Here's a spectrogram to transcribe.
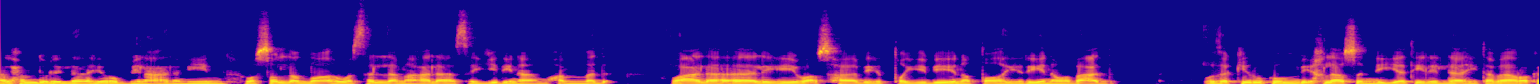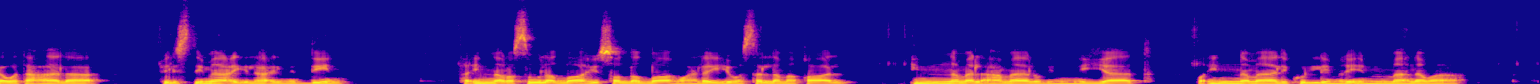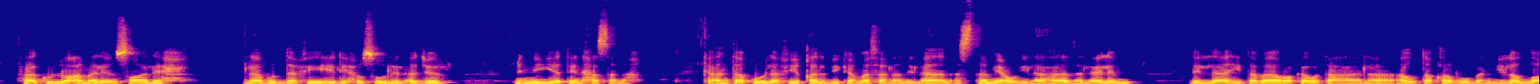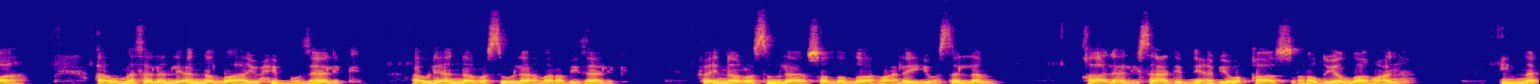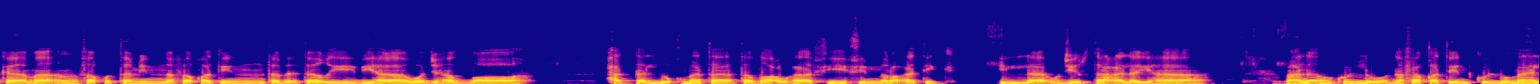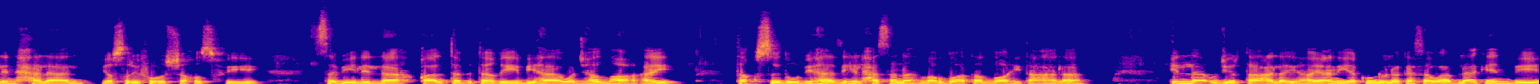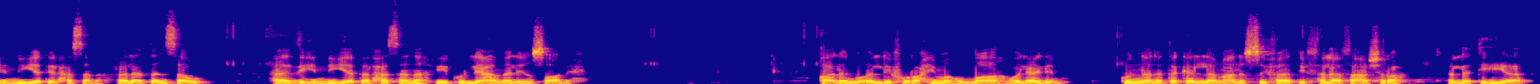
الحمد لله رب العالمين وصلى الله وسلم على سيدنا محمد وعلى آله وأصحابه الطيبين الطاهرين وبعد. أذكركم بإخلاص النية لله تبارك وتعالى في الاستماع إلى علم الدين. فإن رسول الله صلى الله عليه وسلم قال إنما الأعمال بالنيات وإنما لكل امرئ ما نوى. فكل عمل صالح لا بد فيه لحصول الأجر من نية حسنة. كأن تقول في قلبك مثلا الآن أستمع إلى هذا العلم لله تبارك وتعالى أو تقربا إلى الله أو مثلا لأن الله يحب ذلك أو لأن الرسول أمر بذلك. فإن الرسول صلى الله عليه وسلم قال لسعد بن أبي وقاص رضي الله عنه إنك ما أنفقت من نفقة تبتغي بها وجه الله حتى اللقمة تضعها في في امرأتك إلا أجرت عليها. معناه كل نفقة كل مال حلال يصرفه الشخص في سبيل الله قال تبتغي بها وجه الله أي تقصد بهذه الحسنة مرضاة الله تعالى إلا أجرت عليها يعني يكون لك ثواب لكن بالنية الحسنة. فلا تنسوا هذه النية الحسنة في كل عمل صالح. قال المؤلف رحمه الله والعلم كنا نتكلم عن الصفات الثلاث عشرة التي هي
